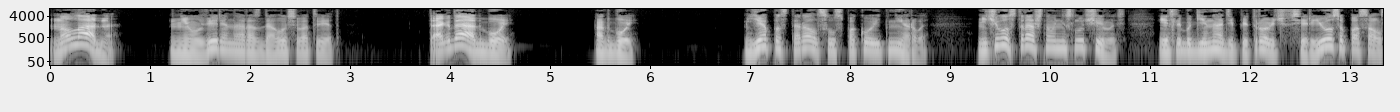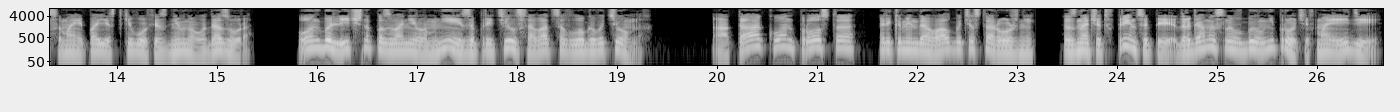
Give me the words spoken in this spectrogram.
«Ну ладно», — неуверенно раздалось в ответ. «Тогда отбой». Отбой. Я постарался успокоить нервы. Ничего страшного не случилось. Если бы Геннадий Петрович всерьез опасался моей поездки в офис дневного дозора, он бы лично позвонил мне и запретил соваться в логово темных. А так он просто рекомендовал быть осторожней, значит, в принципе, Драгомыслов был не против моей идеи.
